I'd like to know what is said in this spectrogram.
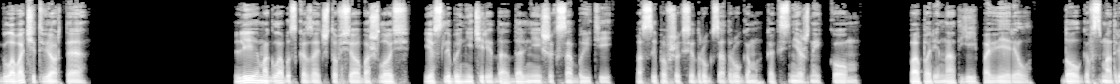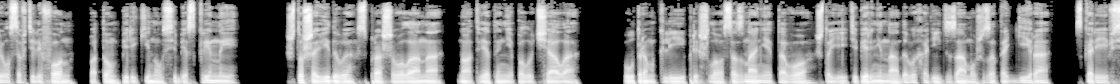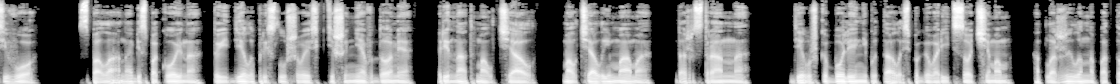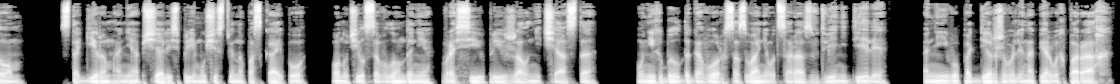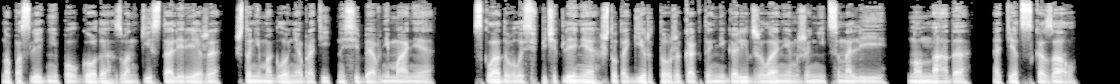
Глава четвертая. Лия могла бы сказать, что все обошлось, если бы не череда дальнейших событий, посыпавшихся друг за другом, как снежный ком. Папа Ренат ей поверил. Долго всматривался в телефон, потом перекинул себе скрины. «Что Шавидовы?» — спрашивала она, но ответа не получала. Утром к Ли пришло осознание того, что ей теперь не надо выходить замуж за Тагира. Скорее всего. Спала она беспокойно, то и дело прислушиваясь к тишине в доме. Ренат молчал. Молчала и мама. Даже странно. Девушка более не пыталась поговорить с отчимом. Отложила на потом. С Тагиром они общались преимущественно по скайпу, он учился в Лондоне, в Россию приезжал нечасто. У них был договор созваниваться раз в две недели. Они его поддерживали на первых порах, но последние полгода звонки стали реже, что не могло не обратить на себя внимания. Складывалось впечатление, что Тагир тоже как-то не горит желанием жениться на Лии. Но надо, отец сказал.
